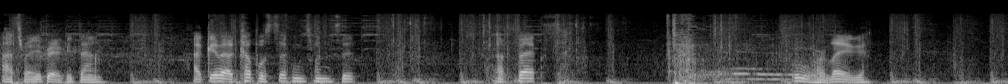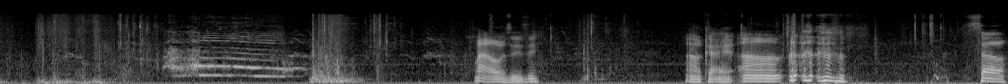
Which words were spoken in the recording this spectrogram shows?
That's right, you better get down. I give it a couple seconds once it affects. Ooh, her leg. Wow, that was easy. Okay, um, so,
